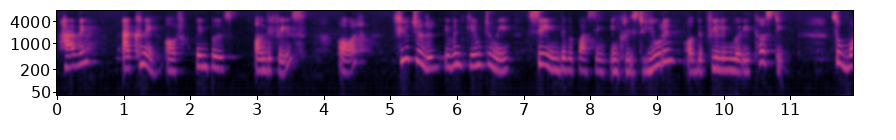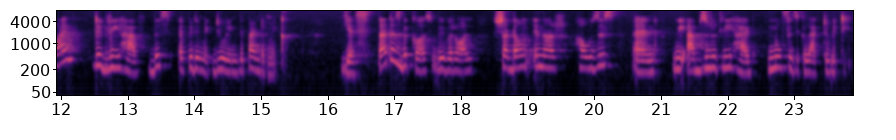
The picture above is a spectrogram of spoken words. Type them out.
having acne or pimples on the face, or few children even came to me saying they were passing increased urine or they're feeling very thirsty. So, why did we have this epidemic during the pandemic? Yes, that is because we were all shut down in our houses and we absolutely had no physical activity.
